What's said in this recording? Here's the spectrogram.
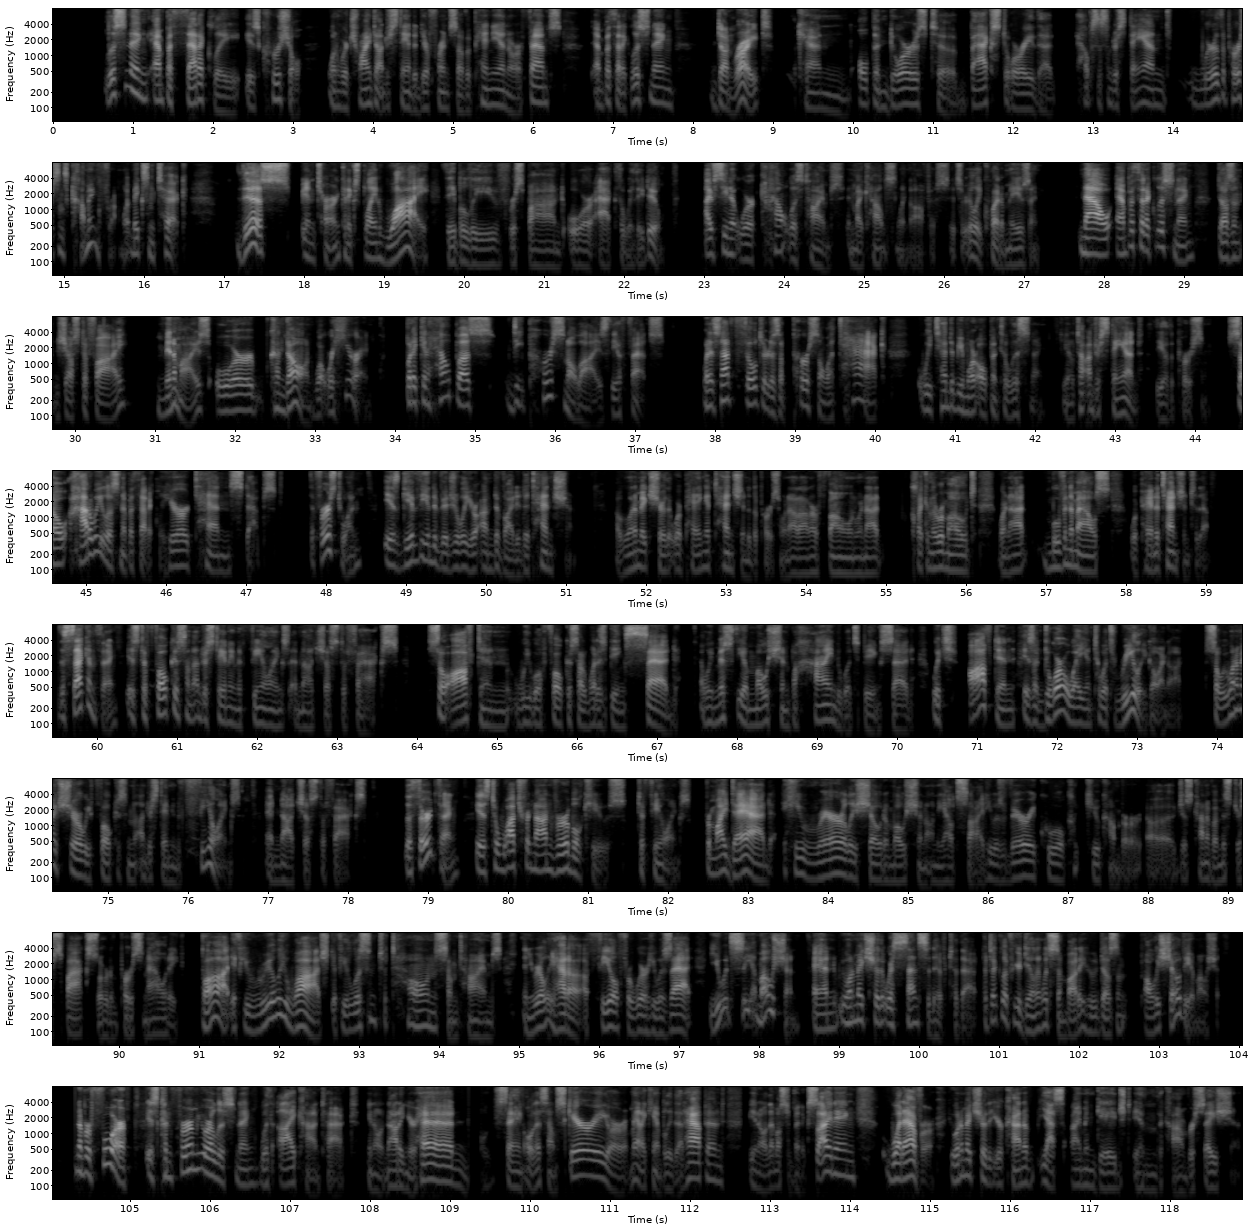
Listening empathetically is crucial when we're trying to understand a difference of opinion or offense. Empathetic listening, done right, can open doors to backstory that helps us understand where the person's coming from, what makes them tick. This, in turn, can explain why they believe, respond, or act the way they do. I've seen it work countless times in my counseling office. It's really quite amazing. Now, empathetic listening doesn't justify, minimize, or condone what we're hearing, but it can help us depersonalize the offense. When it's not filtered as a personal attack, we tend to be more open to listening, you know, to understand the other person. So, how do we listen empathetically? Here are 10 steps. The first one is give the individual your undivided attention. Uh, we want to make sure that we're paying attention to the person. We're not on our phone, we're not clicking the remote, we're not moving the mouse, we're paying attention to them. The second thing is to focus on understanding the feelings and not just the facts. So often we will focus on what is being said and we miss the emotion behind what's being said, which often is a doorway into what's really going on. So we want to make sure we focus on understanding the feelings and not just the facts. The third thing is to watch for nonverbal cues to feelings. For my dad, he rarely showed emotion on the outside. He was very cool cucumber, uh, just kind of a Mr. Spock sort of personality. But if you really watched, if you listened to tones sometimes, and you really had a, a, feel for where he was at, you would see emotion. And we want to make sure that we're sensitive to that, particularly if you're dealing with somebody who doesn't always show the emotion. Number four is confirm you are listening with eye contact, you know, nodding your head, saying, Oh, that sounds scary, or man, I can't believe that happened. You know, that must have been exciting, whatever. You want to make sure that you're kind of, yes, I'm engaged in the conversation.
